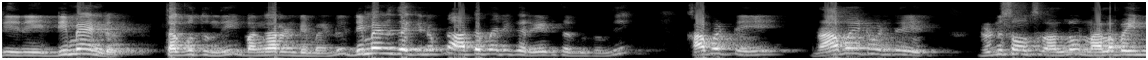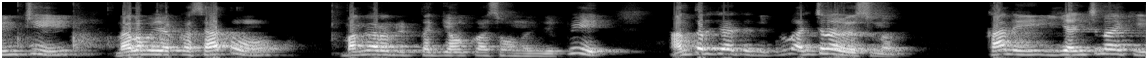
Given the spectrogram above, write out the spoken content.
దీని డిమాండ్ తగ్గుతుంది బంగారం డిమాండ్. డిమాండ్ తగ్గినప్పుడు ఆటోమేటిక్గా రేటు తగ్గుతుంది. కాబట్టి రాబోయేటువంటి రెండు సంవత్సరాల్లో నలభై నుంచి నలభై ఒక్క శాతం బంగారం రేటు తగ్గే అవకాశం ఉందని చెప్పి అంతర్జాతీయ నిపుణులు అంచనా వేస్తున్నారు. కానీ ఈ అంచనాకి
